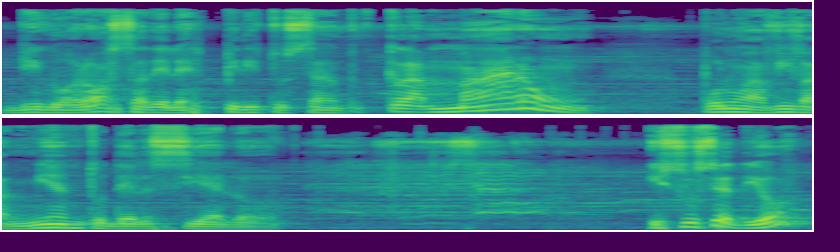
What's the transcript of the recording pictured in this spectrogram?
vigorosa del Espíritu Santo, clamaron por un avivamiento del cielo. Y sucedió,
